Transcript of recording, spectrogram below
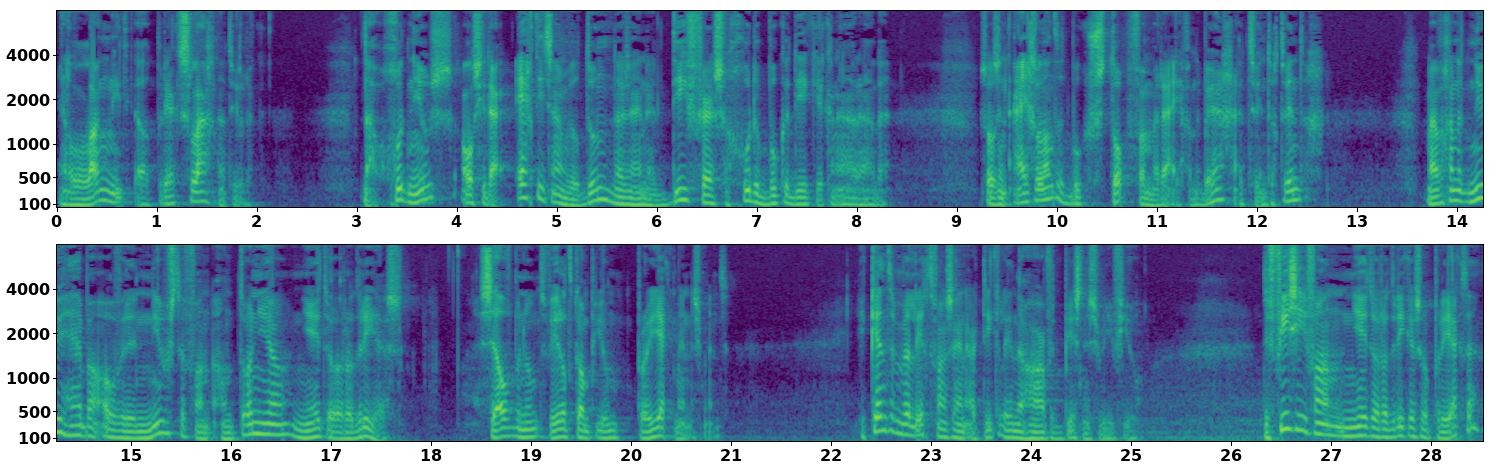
En lang niet elk project slaagt natuurlijk. Nou, goed nieuws. Als je daar echt iets aan wilt doen, dan zijn er diverse goede boeken die ik je kan aanraden. Zoals in eigen land het boek Stop van Marije van den Berg uit 2020. Maar we gaan het nu hebben over de nieuwste van Antonio Nieto Rodriguez. Zelf benoemd wereldkampioen projectmanagement. Je kent hem wellicht van zijn artikel in de Harvard Business Review. De visie van Nieto Rodriguez op projecten,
